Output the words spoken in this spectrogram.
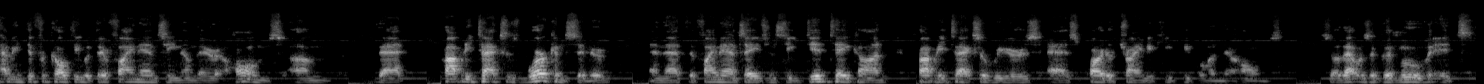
having difficulty with their financing on their homes, um, that property taxes were considered and that the finance agency did take on property tax arrears as part of trying to keep people in their homes. So that was a good move. It's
